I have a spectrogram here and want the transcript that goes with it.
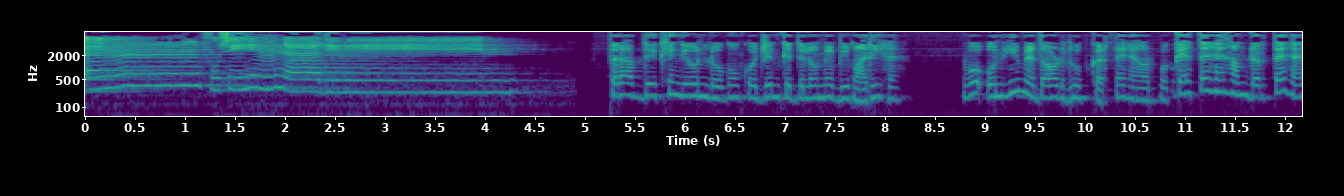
أنفسهم نادمين. پھر آپ دیکھیں گے ان لوگوں کو جن کے دلوں میں بیماری ہے، وہ انہیں میں دوڑ دھوپ کرتے ہیں اور وہ کہتے ہیں ہم ڈرتے ہیں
